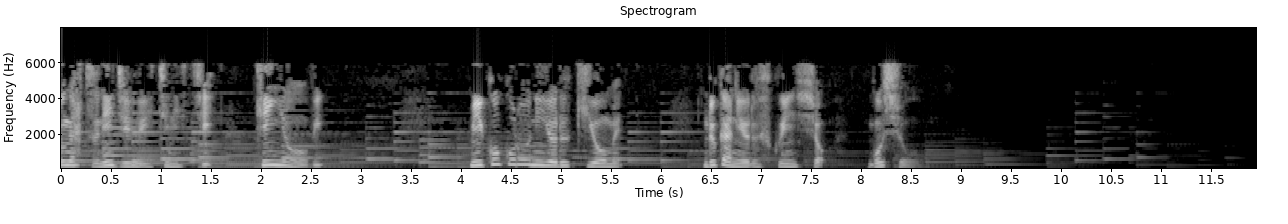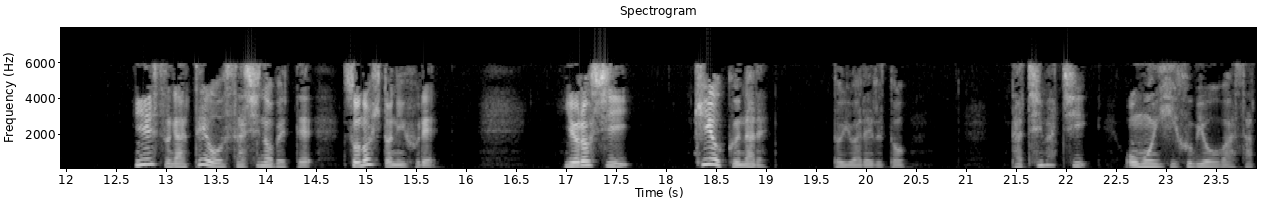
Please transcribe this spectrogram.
9月21日金曜日。御心による清め。ルカによる福音書5章。イエスが手を差し伸べてその人に触れ、よろしい、清くなれ、と言われると、たちまち重い皮膚病は去っ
